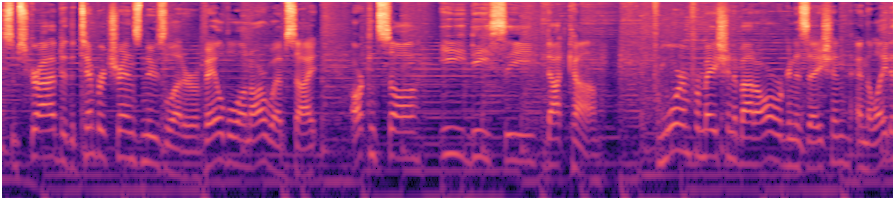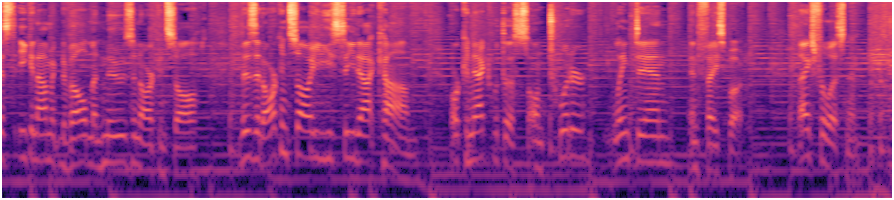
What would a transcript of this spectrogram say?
subscribe to the Timber Trends newsletter available on our website, arkansasedc.com. For more information about our organization and the latest economic development news in Arkansas, visit arkansasedc.com or connect with us on Twitter, LinkedIn, and Facebook. Thanks for listening.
